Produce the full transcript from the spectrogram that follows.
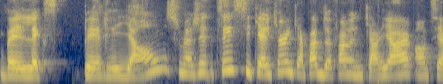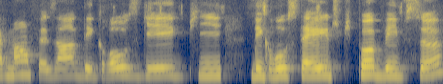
ben, l'expérience, j'imagine. Tu sais, si quelqu'un est capable de faire une carrière entièrement en faisant des grosses gigs, puis des gros stages, puis pas vivre ça,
